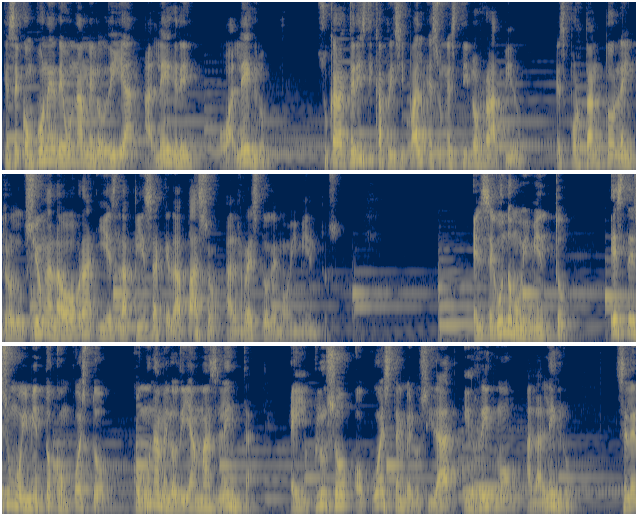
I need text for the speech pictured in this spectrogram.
que se compone de una melodía alegre o alegro. Su característica principal es un estilo rápido, es por tanto la introducción a la obra y es la pieza que da paso al resto de movimientos. El segundo movimiento, este es un movimiento compuesto con una melodía más lenta e incluso opuesta en velocidad y ritmo al alegro. Se le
